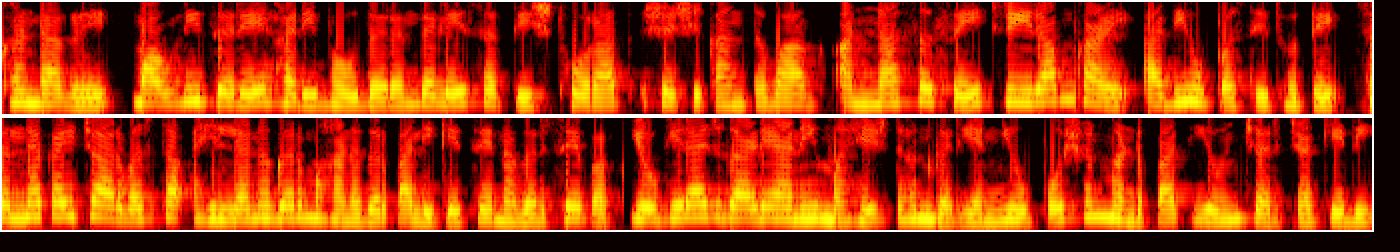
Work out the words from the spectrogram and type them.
खंडागळे माऊली जरे हरिभाऊ दरंदले सतीश थोरात शशिकांत वाघ अण्णा ससे श्रीराम काळे आदी उपस्थित होते. संध्याकाळी चार वाजता अहिल्यानगर महानगरपालिकेचे नगरसेवक योगीराज गाडे आणि महेश धनगर यांनी उपोषण मंडपात येऊन चर्चा केली.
